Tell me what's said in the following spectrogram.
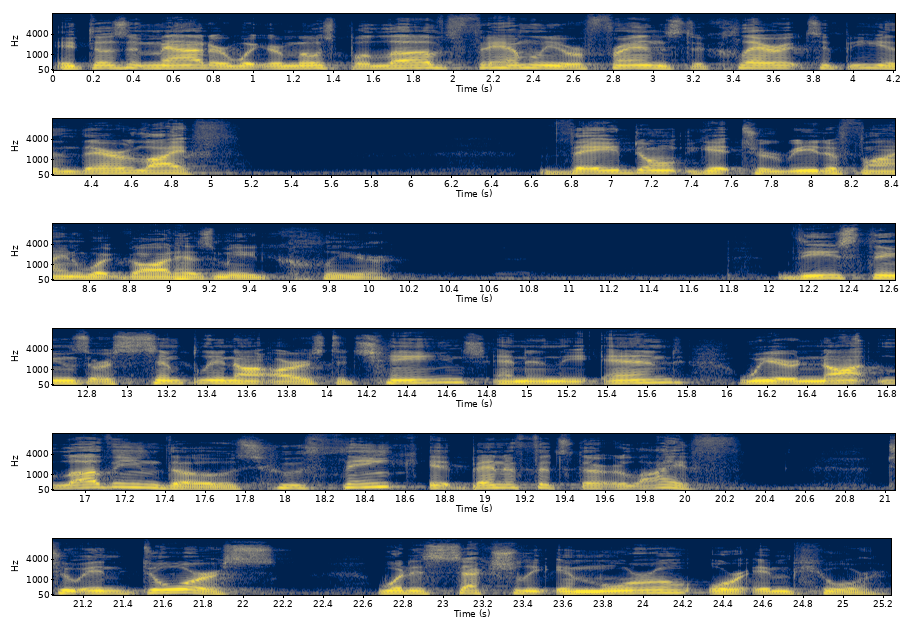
It doesn't matter what your most beloved family or friends declare it to be in their life. They don't get to redefine what God has made clear. These things are simply not ours to change, and in the end, we are not loving those who think it benefits their life to endorse what is sexually immoral or impure.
